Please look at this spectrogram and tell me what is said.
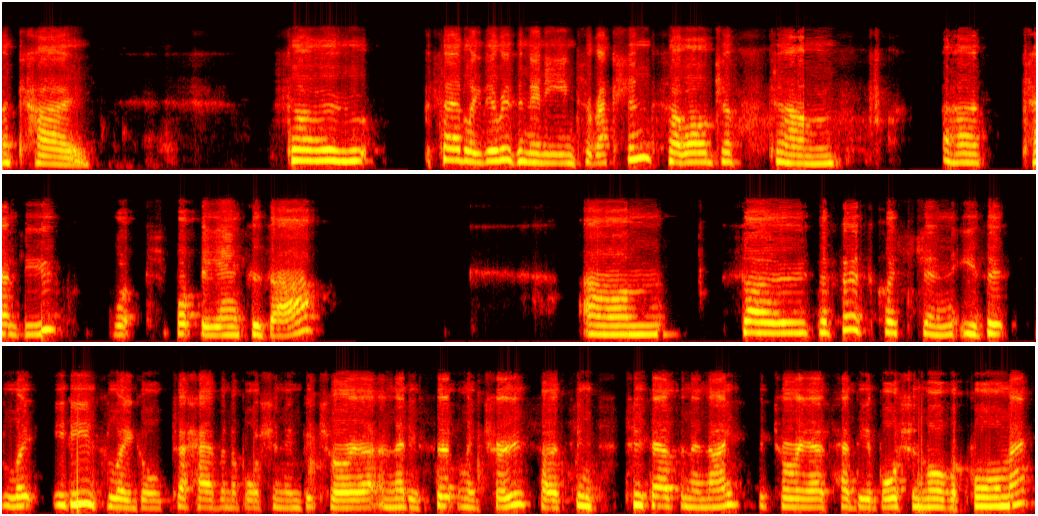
Okay. So sadly there isn't any interaction, so I'll just um, uh, tell you what, what the answers are. Um, so the first question is it, it is legal to have an abortion in Victoria and that is certainly true. So since 2008 Victoria has had the Abortion Law Reform Act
